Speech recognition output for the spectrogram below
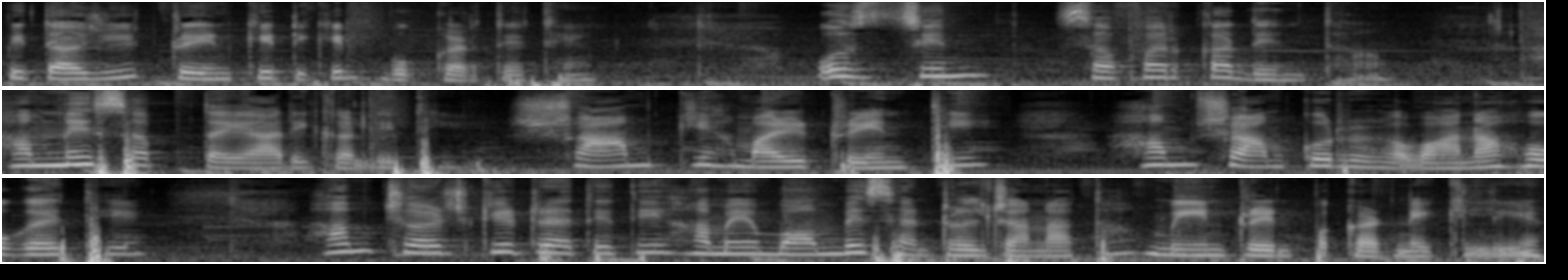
पिताजी ट्रेन की टिकट बुक करते थे। उस दिन सफ़र का दिन था। हमने सब तैयारी कर ली थी। शाम की हमारी ट्रेन थी। हम शाम को रवाना हो गए थे। हम चर्च गेट रहते थे, हमें बॉम्बे सेंट्रल जाना था मेन ट्रेन पकड़ने के लिए।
